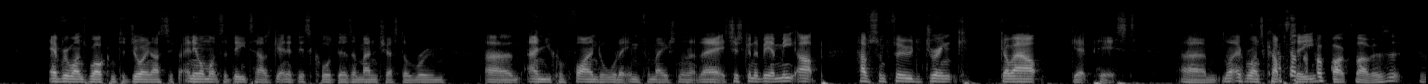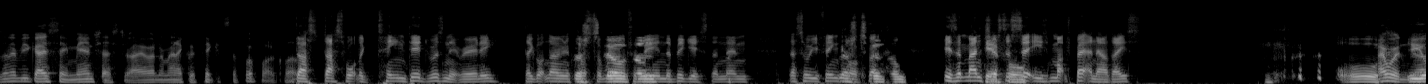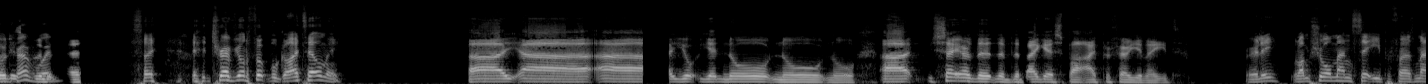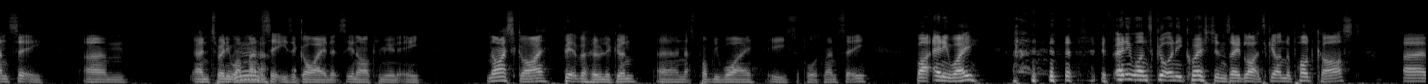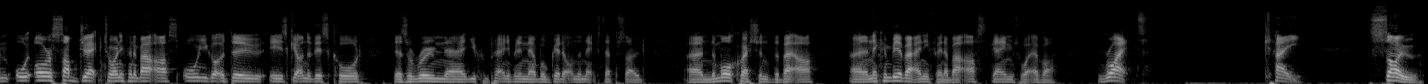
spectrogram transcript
Everyone's welcome to join us. If anyone wants the details, get in a Discord. There's a Manchester room, um, and you can find all the information on it there. It's just going to be a meet up, have some food, drink, go out, get pissed. Um, not everyone's cup That's of tea. football club, is it? Because whenever you guys say Manchester, I automatically think it's the football club. That's that's what the team did, wasn't it? Really, they got known across the world for done. being the biggest, and then that's all you think There's of. But isn't Manchester Careful. City's much better nowadays? Oh, I wouldn't Know. Trev would. So, Trev, you're the football guy. Tell me. Uh, uh, uh, you, yeah, no, no, no. Uh, City are the, the, the biggest, but I prefer United. Really? Well, I'm sure Man City prefers Man City. Um, and to anyone, Man Yeah. City's a guy that's in our community. Nice guy, bit of a hooligan, and that's probably why he supports Man City. But anyway, if anyone's got any questions they'd like to get on the podcast, um, or, or a subject or anything about us, all you got to do is get on the Discord. There's a room there. You can put anything in there. We'll get it on the next episode. And the more questions, the better. And it can be about anything, about us, games, whatever. Right. Okay. So,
